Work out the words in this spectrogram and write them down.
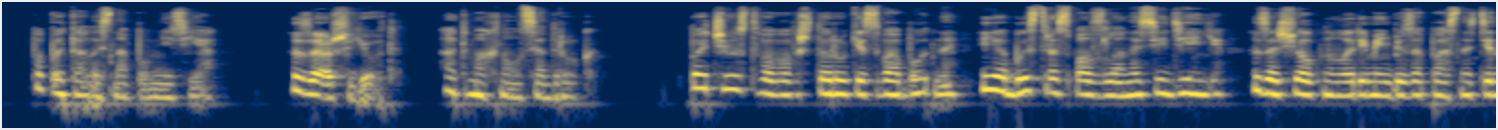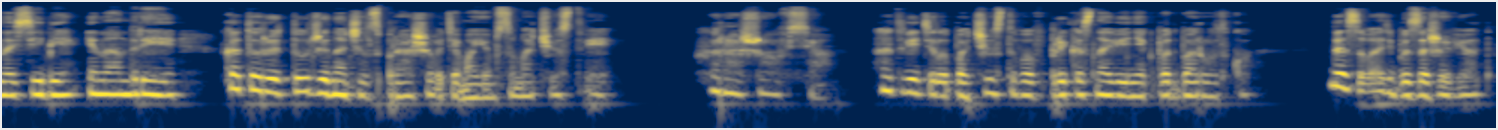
– попыталась напомнить я. «Зашьет», – отмахнулся друг. Почувствовав, что руки свободны, я быстро сползла на сиденье, защелкнула ремень безопасности на себе и на Андрее, который тут же начал спрашивать о моем самочувствии. «Хорошо все», – ответила, почувствовав прикосновение к подбородку. «До свадьбы заживет.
